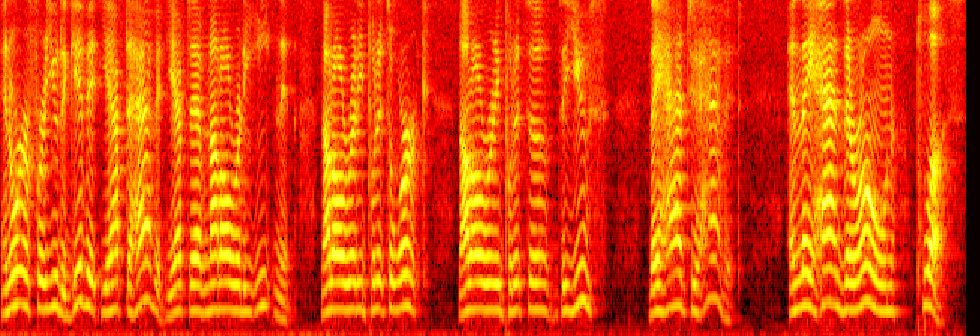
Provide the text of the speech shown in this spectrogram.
In order for you to give it, you have to have it. You have to have not already eaten it, not already put it to work, not already put it to, to use. They had to have it. And they had their own plus,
